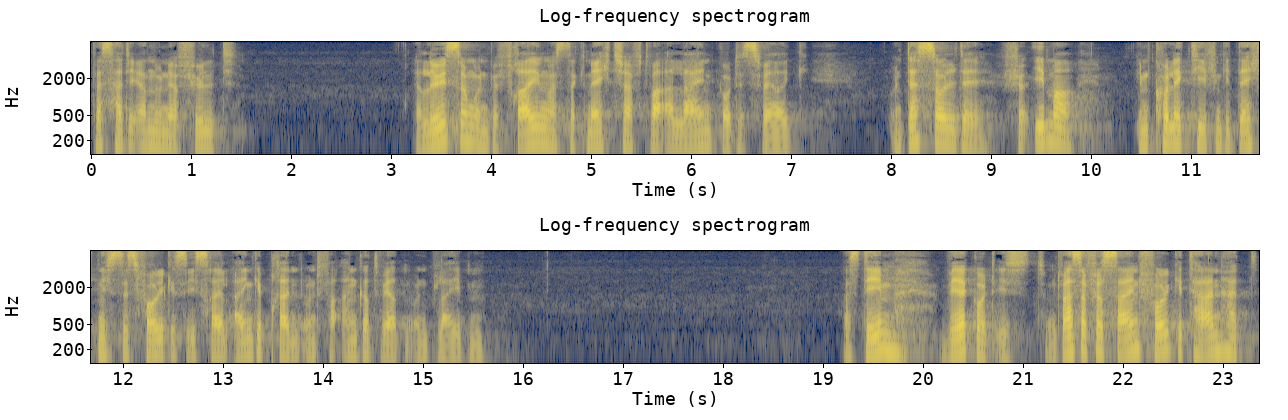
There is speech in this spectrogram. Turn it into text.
das hatte er nun erfüllt. Erlösung und Befreiung aus der Knechtschaft war allein Gottes Werk. Und das sollte für immer im kollektiven Gedächtnis des Volkes Israel eingebrannt und verankert werden und bleiben. Aus dem, wer Gott ist und was er für sein Volk getan hat,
